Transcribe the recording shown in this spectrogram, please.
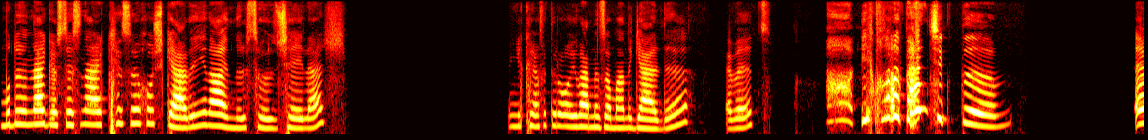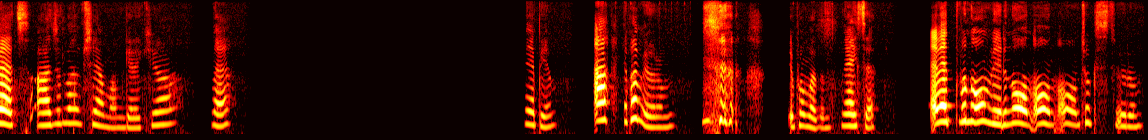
Moda ürünler gösterisine herkese hoş geldin. Yine aynı sözlü şeyler. Şimdi kıyafetlere oy verme zamanı geldi. Evet. İlk olarak ben çıktım. Evet. Acilen bir şey yapmam gerekiyor. Ne? Ne yapayım? Ah yapamıyorum. Yapamadım. Neyse. Evet bana 10 verin 10 10 10 çok istiyorum.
